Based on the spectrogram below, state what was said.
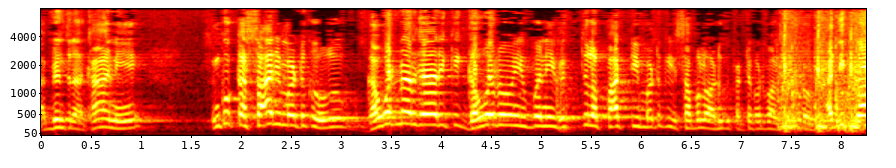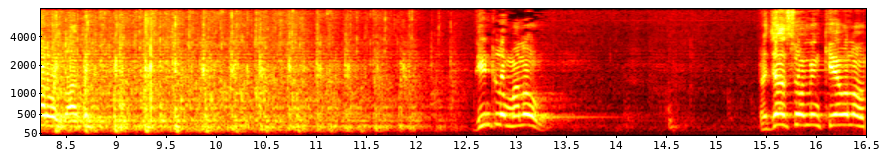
అభ్యంతరం కానీ ఇంకొకసారి మటుకు గవర్నర్ గారికి గౌరవం ఇవ్వని వ్యక్తుల పార్టీ మటుకు ఈ సభలో అడుగు పెట్టకూడదు వాళ్ళకి ఇప్పుడు అధికారం రాదు. దీంట్లో మనం ప్రజాస్వామ్యం కేవలం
